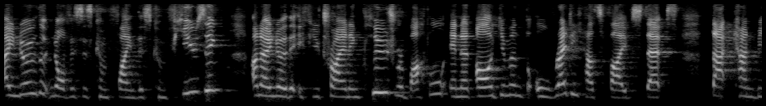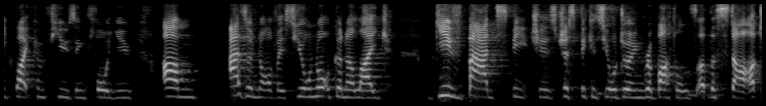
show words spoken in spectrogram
I know that novices can find this confusing, and I know that if you try and include rebuttal in an argument that already has five steps, that can be quite confusing for you. Um, as a novice, you're not gonna like give bad speeches just because you're doing rebuttals at the start.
